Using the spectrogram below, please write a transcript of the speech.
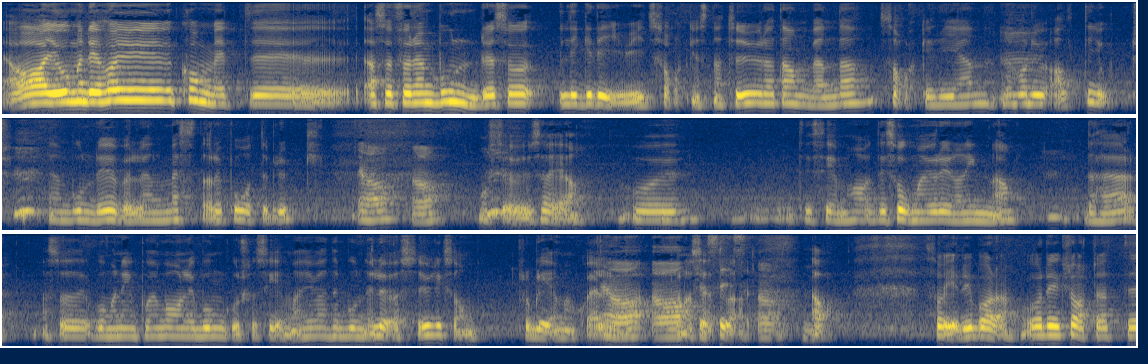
Ja, jo, men det har ju kommit... Eh, alltså för en bonde så ligger det ju i sakens natur att använda saker igen. Det har det ju alltid gjort. En bonde är väl en mästare på återbruk, Ja, ja. måste jag ju säga. Och eh, det, ser man, det såg man ju redan innan det här. Alltså går man in på en vanlig bondgård så ser man ju att en bonde löser ju liksom problemen själv. Ja, ja något sätt, precis. va? Ja. Ja, så är det ju bara. Och det är klart att eh,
